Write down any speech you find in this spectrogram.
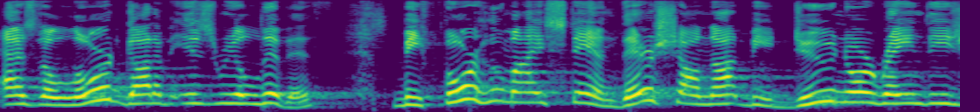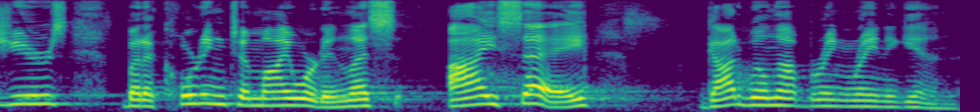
As the Lord God of Israel liveth, before whom I stand, there shall not be dew nor rain these years, but according to my word, unless I say, God will not bring rain again.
